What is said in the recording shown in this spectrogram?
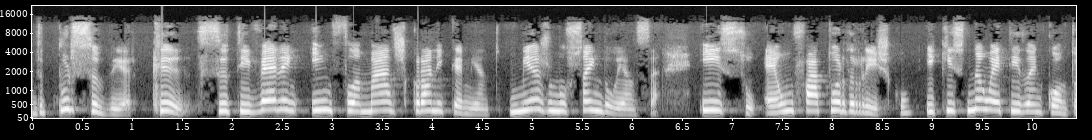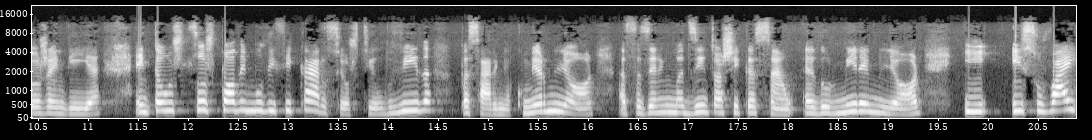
de perceber que se tiverem inflamados cronicamente, mesmo sem doença, isso é um fator de risco e que isso não é tido em conta hoje em dia, então as pessoas podem modificar o seu estilo de vida, passarem a comer melhor, a fazerem uma desintoxicação, a dormirem melhor e isso vai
